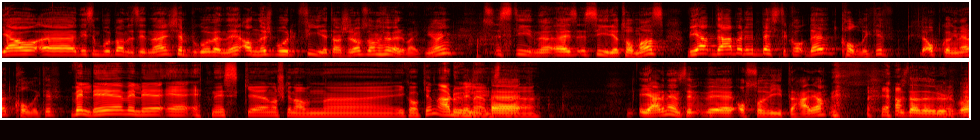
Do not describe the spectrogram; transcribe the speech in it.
Jeg og uh, de som bor på andre siden her, kjempegode venner. Anders bor fire etasjer opp, så han hører meg ikke engang. Stine, uh, Siri og Thomas. Vi er, det er bare det beste Det er et kollektiv. Det Oppgangen er et kollektiv. Veldig veldig eh, etnisk eh, norske navn uh, i kåken. Er du den Veldig. eneste? Jeg er den eneste eh, også hvite her, ja. Hvis det er det du lurer på.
